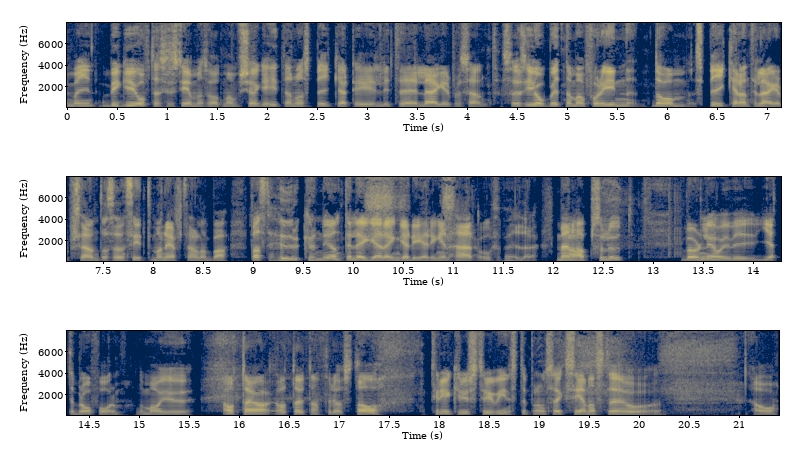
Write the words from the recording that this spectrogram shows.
man bygger ju ofta systemen så att man försöker hitta några spikar till lite lägre procent. Så det är så jobbigt när man får in de spikarna till lägre procent och sen sitter man i efterhand och bara Fast hur kunde jag inte lägga den garderingen här och så vidare. Men Ja. absolut Burnley har ju jättebra form. De har ju Åtta, åtta utan förlust. ja, tre kryss, tre vinster på de sex senaste och ja,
